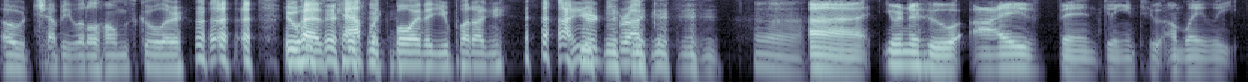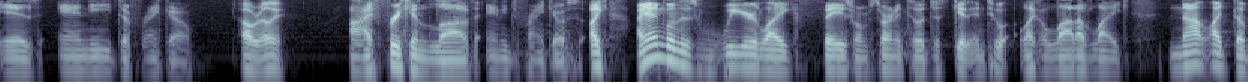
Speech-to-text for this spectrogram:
Oh, chubby little homeschooler who has Catholic boy that you put on your on your truck. Uh, you know who I've been getting into um lately is Ani DiFranco. oh, really? I freaking love Ani DiFranco. Like I am going this weird like phase where I'm starting to just get into like a lot of like not like the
